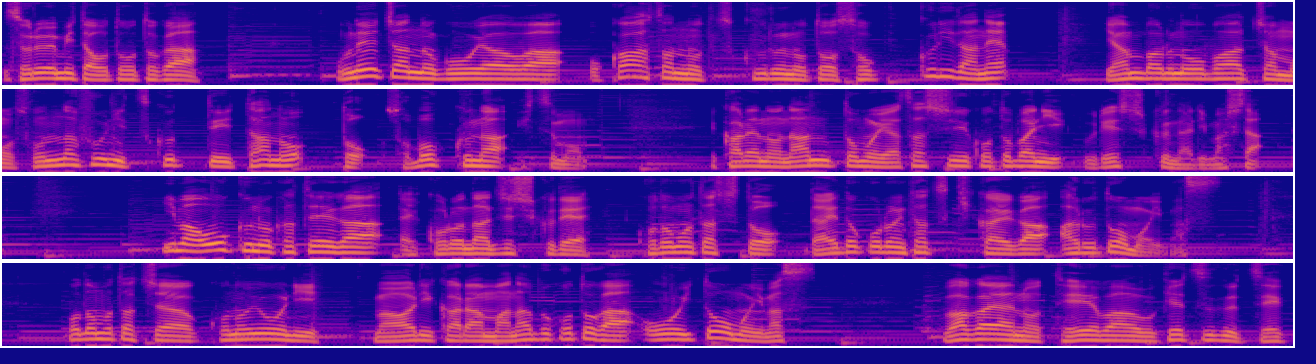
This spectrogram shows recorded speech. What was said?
それを見た弟が「お姉ちゃんのゴーヤーはお母さんの作るのとそっくりだね。やんばるのおばあちゃんもそんな風に作っていたの?」と素朴な質問。彼の何とも優しい言葉に嬉しくなりました。今多くの家庭がえコロナ自粛で子どもたちと台所に立つ機会があると思います。子どもたちはこのように周りから学ぶことが多いと思います。我が家の定番を受け継ぐ絶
